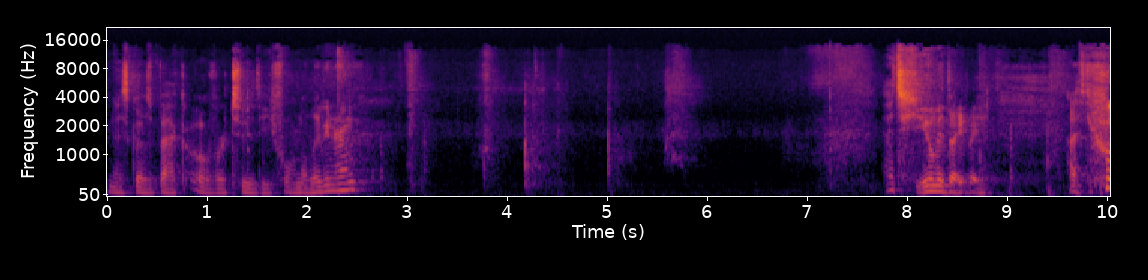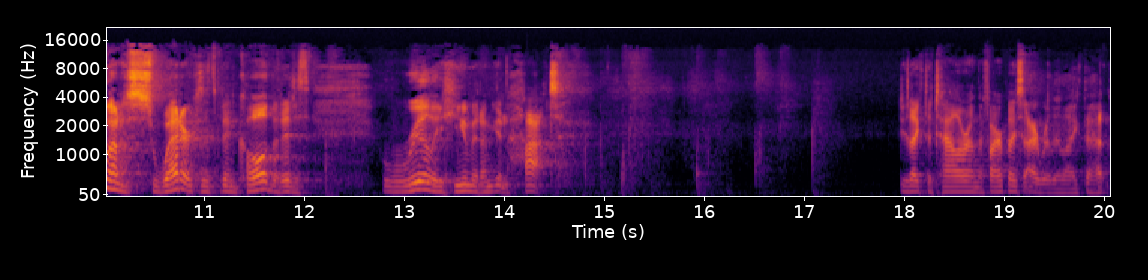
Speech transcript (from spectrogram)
And this goes back over to the formal living room. It's humid lately. I threw on a sweater because it's been cold, but it is really humid. I'm getting hot. Do you like the towel around the fireplace? I really like that.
